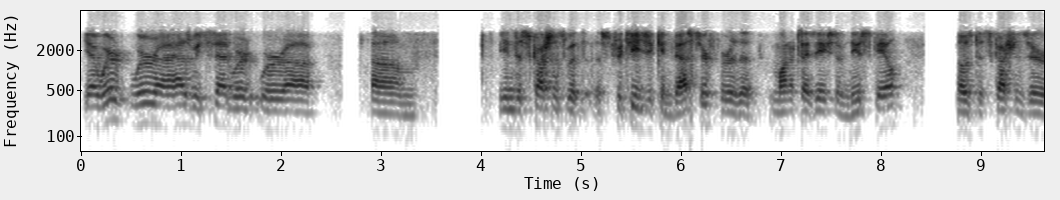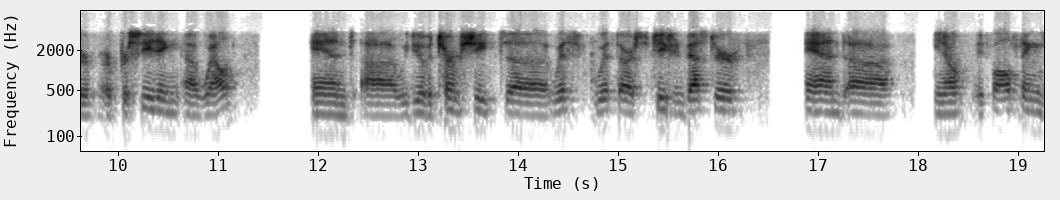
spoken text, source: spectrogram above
Yeah, we're uh, as we said, we're uh, um, in discussions with a strategic investor for the monetization of NuScale. Those discussions are proceeding uh, well. Uh, we do have a term sheet uh, with our strategic investor. And uh, you know, if all things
